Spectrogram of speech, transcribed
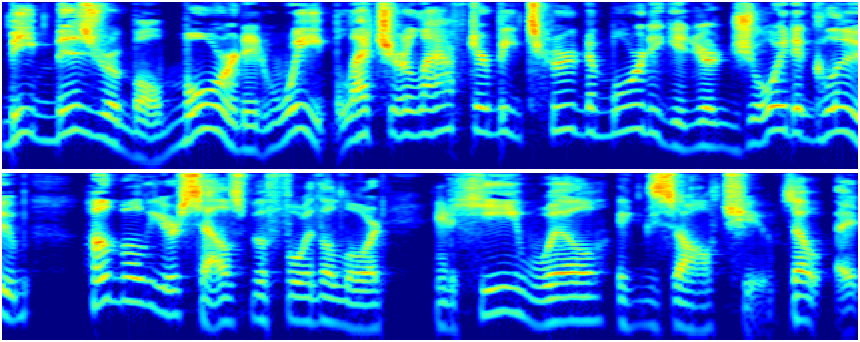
Be miserable, mourn and weep. Let your laughter be turned to mourning and your joy to gloom. Humble yourselves before the Lord and he will exalt you. So uh,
